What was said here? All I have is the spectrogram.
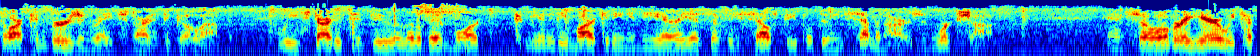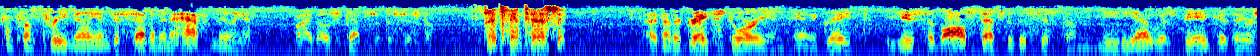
So our conversion rate started to go up. We started to do a little bit more community marketing in the areas of these salespeople doing seminars and workshops. And so over a year, we took them from three million to seven and a half million by those steps of the system. That's fantastic. Another great story and, and a great use of all steps of the system. Media was big because they were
